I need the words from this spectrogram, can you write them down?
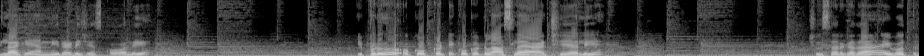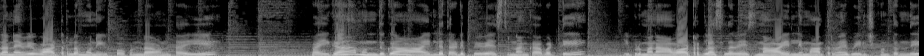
ఇలాగే అన్నీ రెడీ చేసుకోవాలి. ఇప్పుడు ఒక్కొక్కటి ఒక్కొక్క గ్లాస్లో యాడ్ చేయాలి. చూసారు కదా ఈ ఒత్తులు అనేవి వాటర్లో మునిగిపోకుండా ఉంటాయి. పైగా ముందుగా ఆయిల్లో తడిపి వేస్తున్నాం కాబట్టి ఇప్పుడు మన వాటర్ గ్లాస్లో వేసిన ఆయిల్ని మాత్రమే పీల్చుకుంటుంది.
